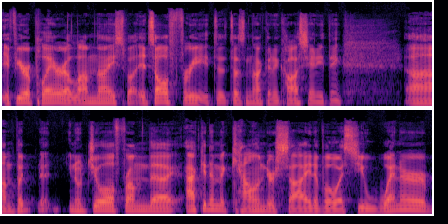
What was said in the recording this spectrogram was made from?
if you're a player alumni it's all free. It doesn't going to cost you anything. Um, but uh, you know joel from the academic calendar side of osu when are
